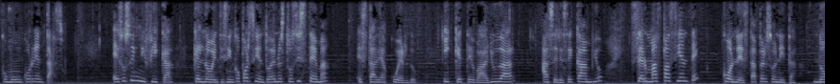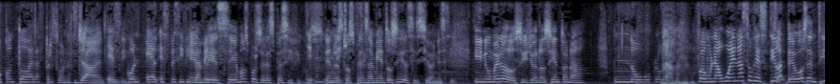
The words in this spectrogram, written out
como un corrientazo. Eso significa que el 95% de nuestro sistema está de acuerdo y que te va a ayudar a hacer ese cambio, ser más paciente con esta personita, no con todas las personas. Ya entendí. Es con él específicamente. Empecemos por ser específicos Sí. en nuestros Sí. pensamientos y decisiones. Y número dos, si yo no siento nada, No hubo programa. Fue una buena o sugestión. sea, ¿debo sentir?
